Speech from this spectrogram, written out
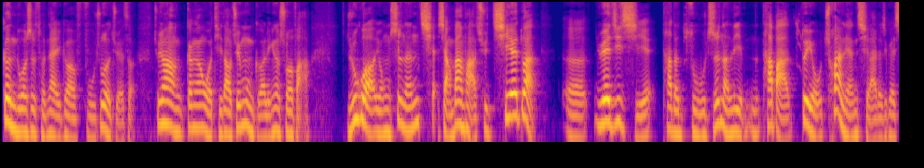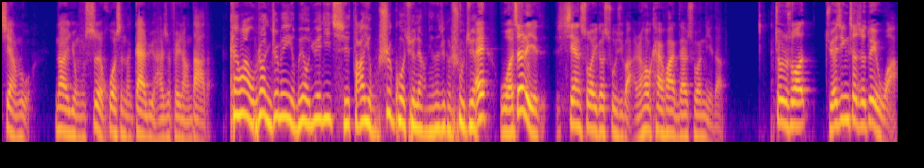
更多是存在一个辅助的角色。就像刚刚我提到追梦格林的说法。如果勇士能切想办法去切断，呃，约基奇他的组织能力，他把队友串联起来的这个线路，那勇士获胜的概率还是非常大的。开花，我不知道你这边有没有约基奇打勇士过去两年的这个数据？哎，我这里先说一个数据吧，然后开花你再说你的，就是说掘金这支队伍啊，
